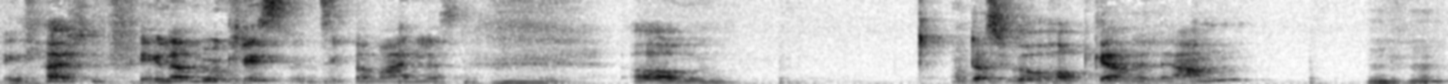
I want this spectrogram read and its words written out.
den gleichen Fehler möglichst, wenn sie vermeiden lässt. Ähm, und dass wir überhaupt gerne lernen. Mhm.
